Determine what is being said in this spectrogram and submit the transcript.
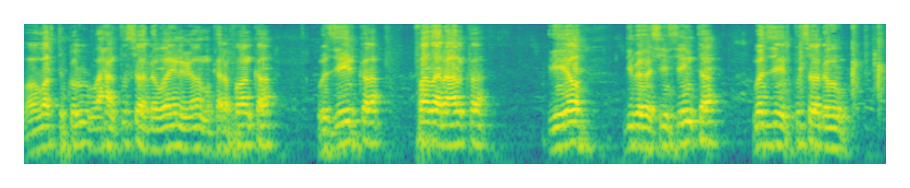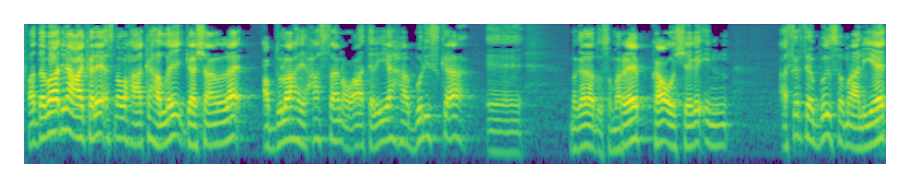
waa wakti kulul waxaan ku soo dhaweynayaa mikrofoonka wasiirka federaalka iyo dib u heshiisiinta wasiir ku soo dhawow. Haddaba dhinaca kale isna waxaa ka hadlay gaashaanle cabdulaahi xasan oo ah taliyaha booliska ee magaalada dhuusamareeb kaa oo sheegay in askarta boolis soomaaliyeed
